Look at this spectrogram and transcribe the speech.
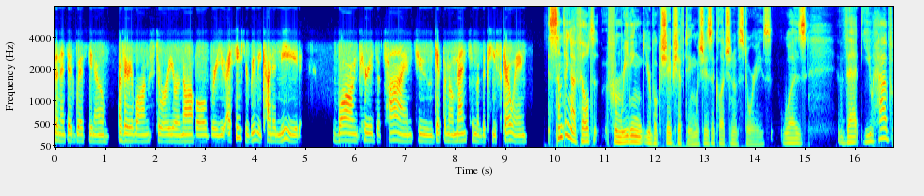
than it did with, you know, a very long story or a novel where you, I think you really kind of need long periods of time to get the momentum of the piece going. Something I felt from reading your book, Shapeshifting, which is a collection of stories, was that you have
